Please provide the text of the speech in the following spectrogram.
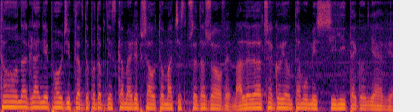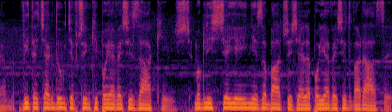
To nagranie pochodzi prawdopodobnie z kamery przy automacie sprzedażowym, ale dlaczego ją tam umieścili, tego nie wiem. Widać jak duch dziewczynki pojawia się za kimś. Mogliście jej nie zobaczyć, ale pojawia się dwa razy.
